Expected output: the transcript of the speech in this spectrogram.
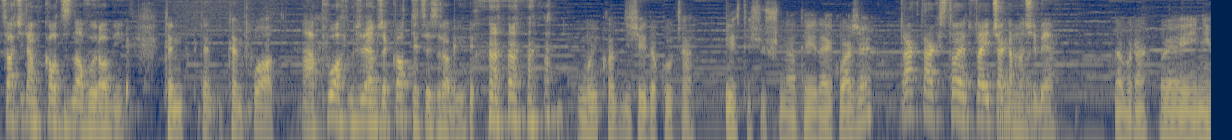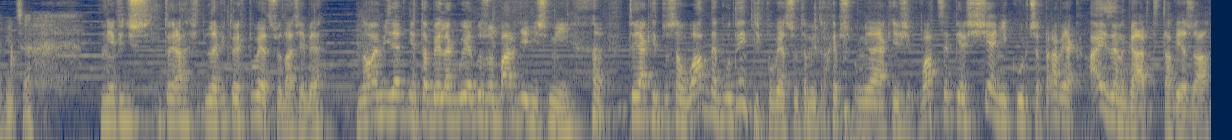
Co ci tam kot znowu robi? Ten, ten, ten płot. A, płot, myślałem, że kot ci coś zrobił. Mój kot dzisiaj dokucza. Jesteś już na tej rekłazie? tak, tak, stoję tutaj i czekam na ciebie. Dobra, bo ja jej nie widzę. Nie widzisz, to ja lewituję w powietrzu dla ciebie. No ewidentnie tobie laguje dużo bardziej niż mi. Ty jakie tu są ładne budynki w powietrzu, to mi trochę przypomina jakieś władce pierścieni, kurczę, prawie jak Isengard ta wieża.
